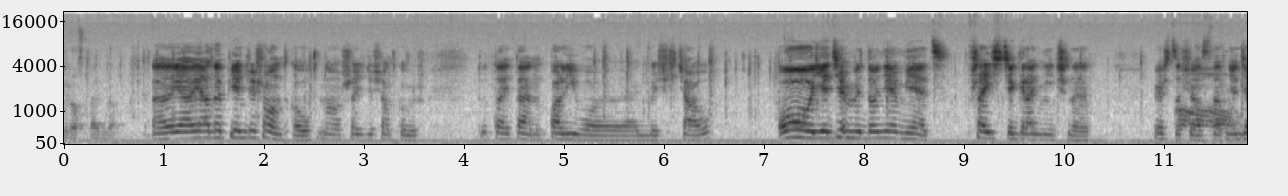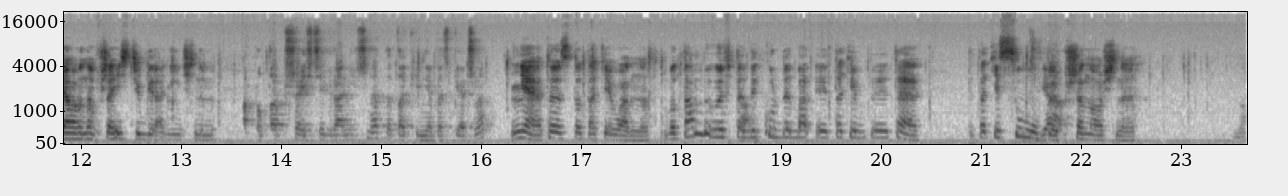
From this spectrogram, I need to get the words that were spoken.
rozpędza. A ja jadę 50, no 60 już. Tutaj ten, paliwo e, jakbyś chciał. O, jedziemy do Niemiec! Przejście graniczne. Wiesz co się O. ostatnio działo na przejściu granicznym? A to te przejście graniczne, te takie niebezpieczne? Nie, to jest to takie ładne. Bo tam były wtedy kurde y, takie y, te, te takie słupy przenośne. No.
